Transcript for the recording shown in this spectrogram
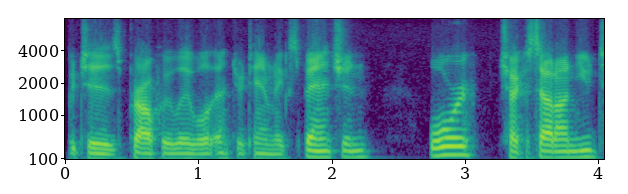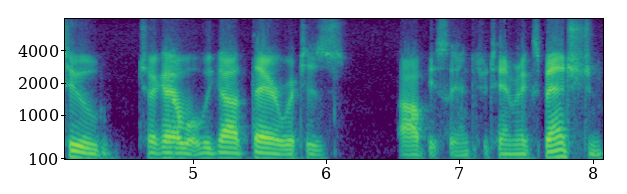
which is properly labeled Entertainment Expansion, or check us out on YouTube. Check out what we got there, which is obviously Entertainment Expansion.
